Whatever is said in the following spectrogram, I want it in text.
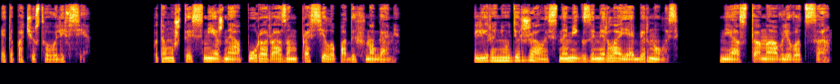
Это почувствовали все. Потому что снежная опора разом просела под их ногами. Лира не удержалась, на миг замерла и обернулась. «Не останавливаться!»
